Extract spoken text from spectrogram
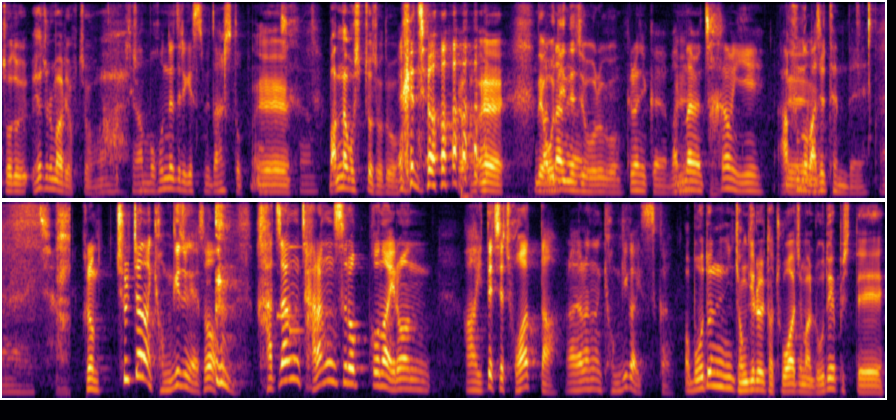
저도 해줄 말이 없죠. 아, 제가 한번 혼내드리겠습니다 할 수도 없고. 예, 참. 만나고 싶죠 저도. 그렇죠. 예, 근데 어디 만나면- 있는지 모르고. 그러니까요. 만나면 참 이 아픈 네. 거 맞을 텐데. 아이, 참. 그럼 출전한 경기 중에서 가장 자랑스럽거나 이런 아 이때 진짜 좋았다라는 경기가 있을까요? 어, 모든 경기를 다 좋아하지만 로드 FC 때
